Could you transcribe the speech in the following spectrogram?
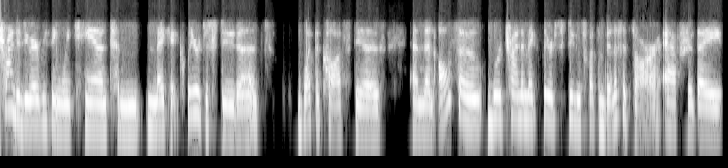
Trying to do everything we can to make it clear to students what the cost is. And then also, we're trying to make clear to students what the benefits are after they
